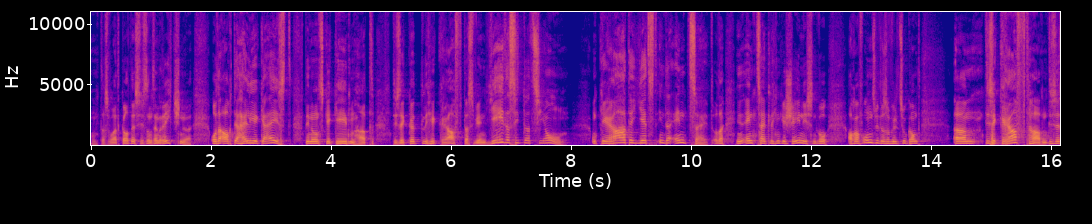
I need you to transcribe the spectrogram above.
Und das Wort Gottes ist uns ein Richtschnur. Oder auch der Heilige Geist, den uns gegeben hat, diese göttliche Kraft, dass wir in jeder Situation und gerade jetzt in der Endzeit oder in endzeitlichen Geschehnissen, wo auch auf uns wieder so viel zukommt, ähm, diese Kraft haben, diese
